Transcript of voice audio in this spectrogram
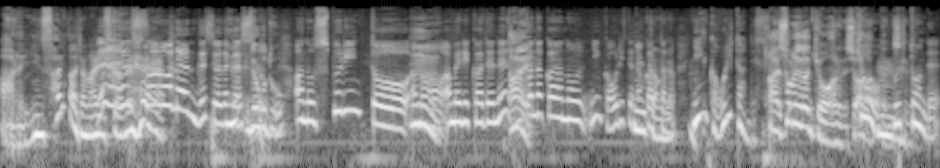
あれ、インサイダーじゃないですかね。そうなんですよ。だから、あの、スプリント、あの、うん、アメリカでね、はい、なかなか、あの、認可降りてなかったの、認可降りたんですよ。はい、それが今日あれでしょ、今日、ぶっ飛んで。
